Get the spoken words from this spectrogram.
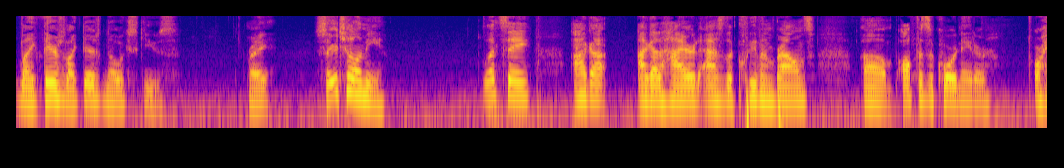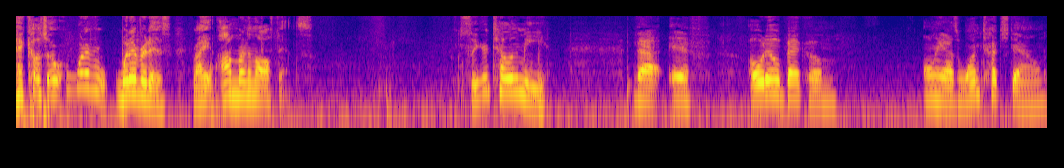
like there's like there's no excuse, right? So you're telling me, let's say I got I got hired as the Cleveland Browns um, offensive coordinator or head coach or whatever whatever it is, right? I'm running the offense. So you're telling me that if Odell Beckham only has one touchdown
